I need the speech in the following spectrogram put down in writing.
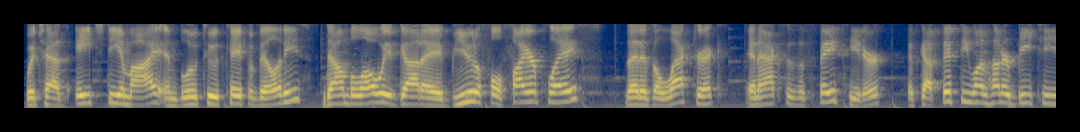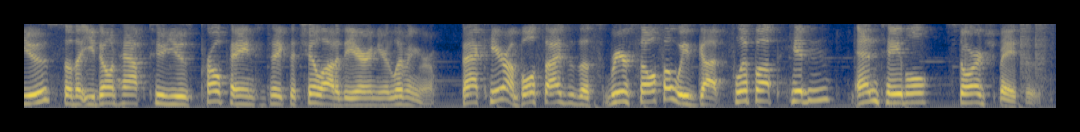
which has HDMI and Bluetooth capabilities. Down below, we've got a beautiful fireplace that is electric and acts as a space heater. It's got 5100 BTUs so that you don't have to use propane to take the chill out of the air in your living room. Back here on both sides of the rear sofa, we've got flip up hidden end table storage spaces.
